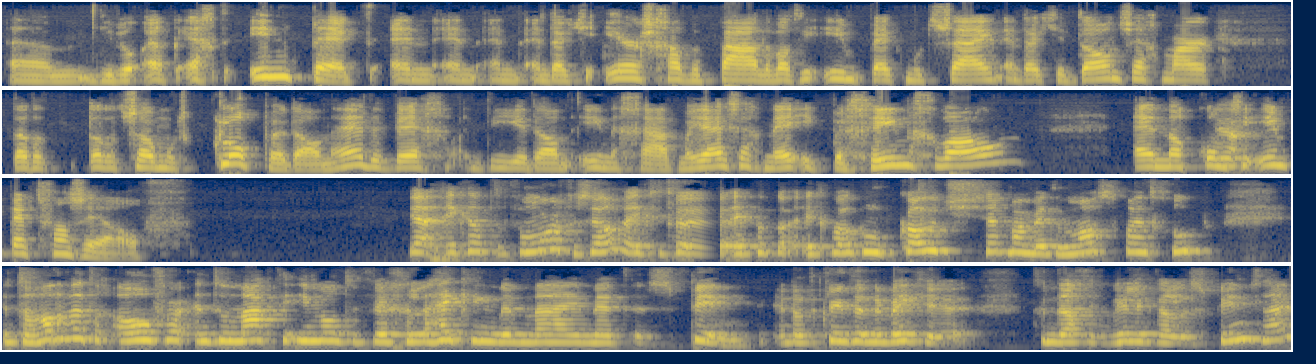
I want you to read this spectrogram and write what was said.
um, je wil ook echt impact. En, en, en, en dat je eerst gaat bepalen wat die impact moet zijn. En dat je dan zeg maar. Dat het, dat het zo moet kloppen dan, hè? de weg die je dan ingaat. Maar jij zegt nee, ik begin gewoon en dan komt die impact vanzelf. Ja, ik had vanmorgen zelf, ik, ik, heb, ook, ik heb ook een coach zeg maar, met een mastermind groep. En toen hadden we het erover en toen maakte iemand een vergelijking met mij met een spin. En dat klinkt een beetje, toen dacht ik, wil ik wel een spin zijn?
